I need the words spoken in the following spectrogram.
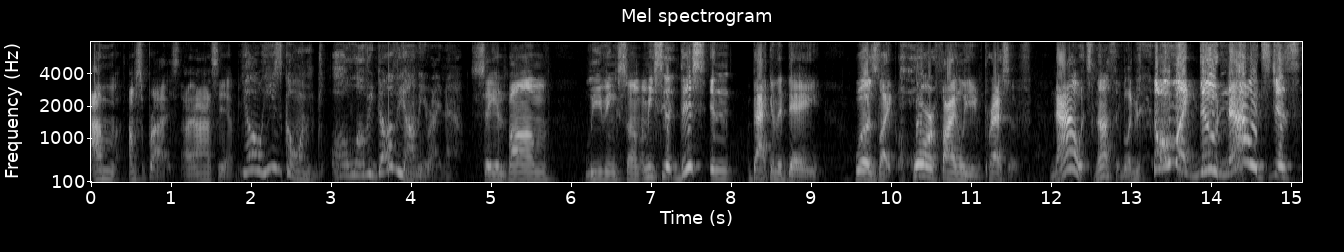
I'm I'm surprised. I honestly am. Yo, he's going all lovey-dovey on me right now. Saying bomb, leaving some. I mean, see, like, this in back in the day was like horrifyingly impressive. Now it's nothing. Like, oh my dude, now it's just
